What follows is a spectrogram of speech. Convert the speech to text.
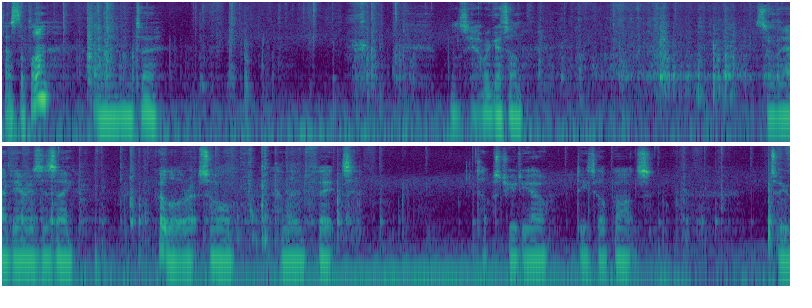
that's the plan, and uh, we'll see how we get on. So the idea is, is a build all the Repsol and then fit Top Studio detail parts to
